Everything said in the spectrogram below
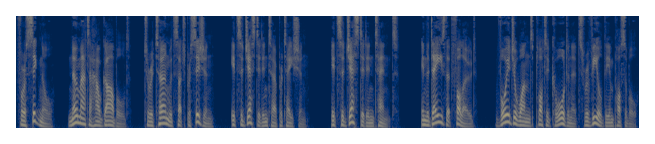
For a signal, no matter how garbled, to return with such precision, it suggested interpretation. It suggested intent. In the days that followed, Voyager 1's plotted coordinates revealed the impossible.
